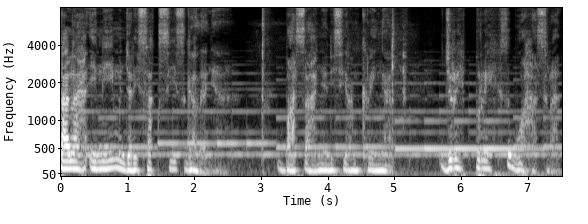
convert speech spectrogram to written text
Tanah ini menjadi saksi segalanya. Basahnya disiram keringat, jerih perih sebuah hasrat.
